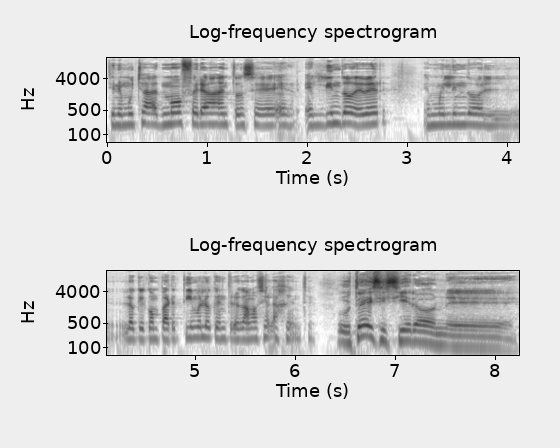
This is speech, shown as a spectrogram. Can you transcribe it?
tiene mucha atmósfera, entonces es, es lindo de ver, es muy lindo el- lo que compartimos, lo que entregamos hacia la gente. Ustedes hicieron, eh,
